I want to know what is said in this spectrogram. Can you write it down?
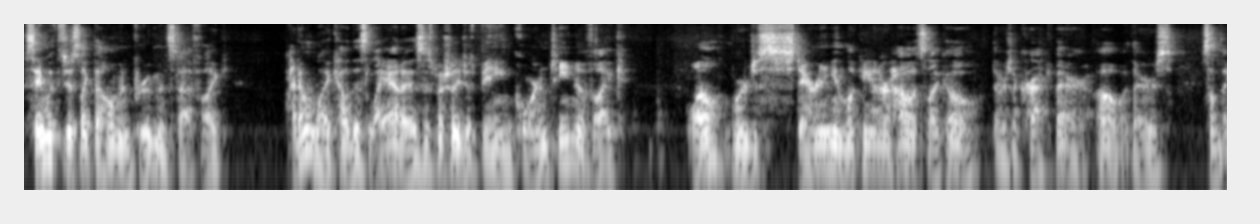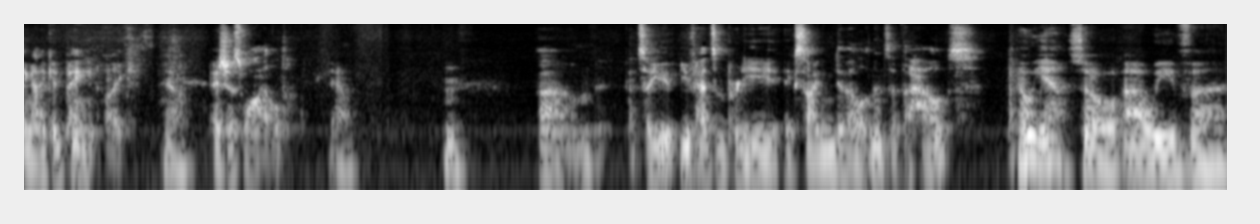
Same with just like the home improvement stuff. Like, I don't like how this layout is, especially just being in quarantine. Of like, well, we're just staring and looking at our house. Like, oh, there's a crack there. Oh, there's something I could paint. Like, yeah, it's just wild. yeah. Um, so you you've had some pretty exciting developments at the house. Oh yeah. So uh, we've uh,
